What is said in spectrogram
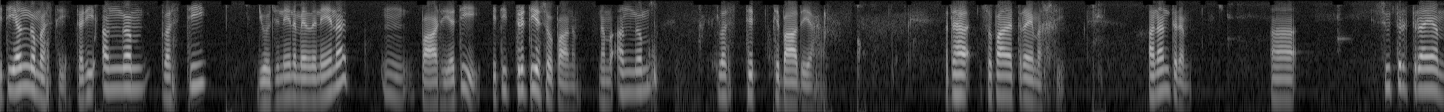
इति अङ्गमस्ति। तर्हि अङ्गं प्लस् टि योजनेन मेलनेन पाठयति इति तृतीयसोपानं। नाम अङ्गं प्लस् टिपादयः अतः सोपानत्रयमस्ति। अनन्तरं सूत्रत्रयम्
